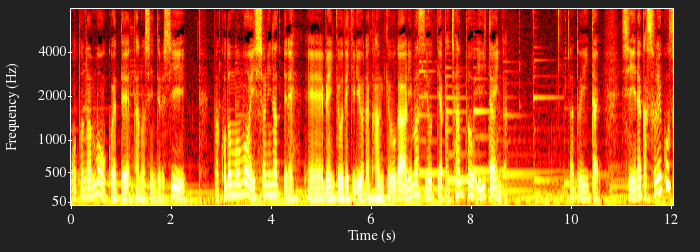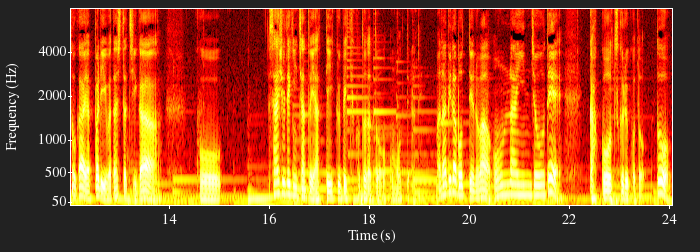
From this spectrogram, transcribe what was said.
大人もこうやって楽しんでるしまあ、子供も一緒になってね、えー、勉強できるような環境がありますよってやっぱちゃんと言いたいんだ。ちゃんと言いたい。しなんかそれこそがやっぱり私たちがこう最終的にちゃんとやっていくべきことだと思ってるのね。学びラボっていうのはオンライン上で学校を作ることと、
